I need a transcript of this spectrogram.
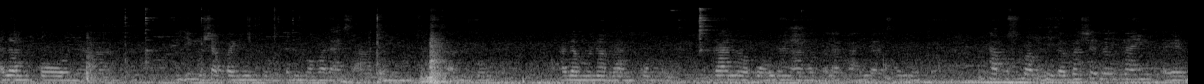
alam ko na hindi mo siya panintutan mawala sa amin. Sabi ko, alam mo naman kung gaano ako nananampalataya sa iyo. Tapos ma'am, nilabas siya ng 9M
